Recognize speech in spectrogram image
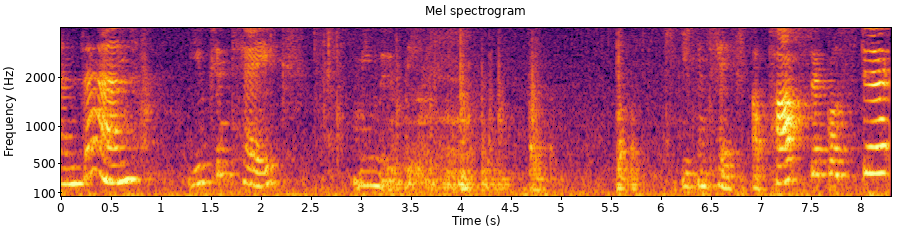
And then you can take, let me move these. You can take a popsicle stick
